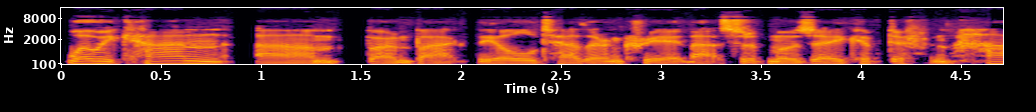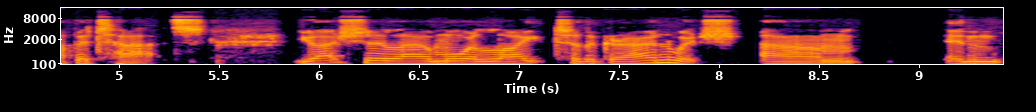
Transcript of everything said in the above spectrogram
where we can um, burn back the old heather and create that sort of mosaic of different habitats, you actually allow more light to the ground, which um, in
